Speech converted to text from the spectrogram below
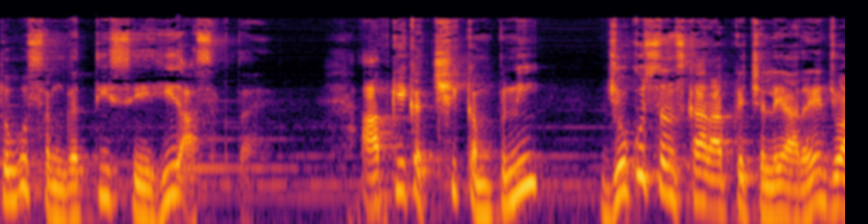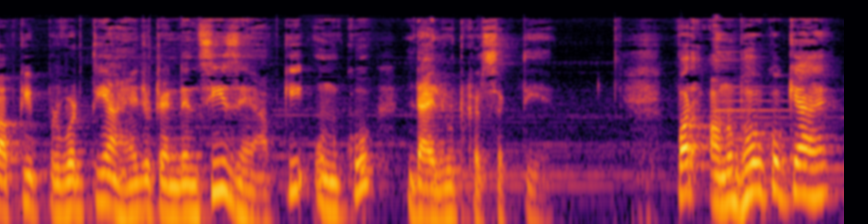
तो वो संगति से ही आ सकता है। आपकी एक अच्छी कंपनी जो कुछ संस्कार आपके चले आ रहे हैं, जो आपकी प्रवृत्तियाँ हैं, जो टेंडेंसीज हैं आपकी, उनको डाइल्यूट कर सकती है। पर अनुभव को क्या है?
